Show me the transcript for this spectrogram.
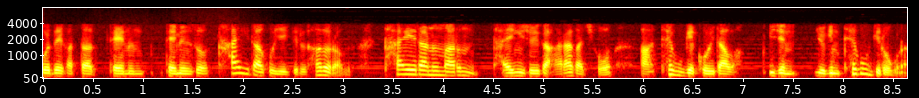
어디 갖다 대는 대면서 타이라고 얘기를 하더라고요. 타이라는 말은 다행히 저희가 알아가지고 아 태국에 거의 다 왔. 이젠 여긴 태국이로구나.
